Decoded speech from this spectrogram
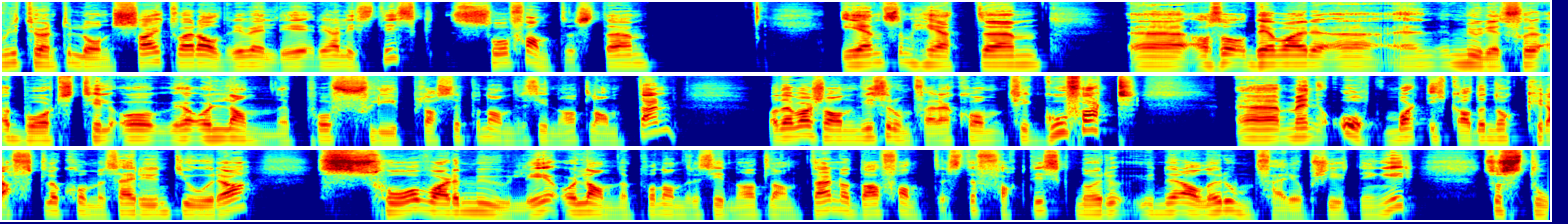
Return to Launch Site var aldri veldig realistisk. Så fantes det en som het uh, Altså, det var uh, en mulighet for abort til å, å lande på flyplasser på den andre siden av Atlanteren. Og det var sånn, hvis romferja kom, fikk god fart, eh, men åpenbart ikke hadde nok kraft til å komme seg rundt jorda, så var det mulig å lande på den andre siden av Atlanteren, og da fantes det faktisk, når, under alle romferjeoppskytninger, så sto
